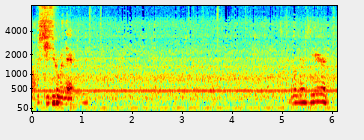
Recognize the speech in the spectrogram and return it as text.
Oh, she's over there. Over here.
